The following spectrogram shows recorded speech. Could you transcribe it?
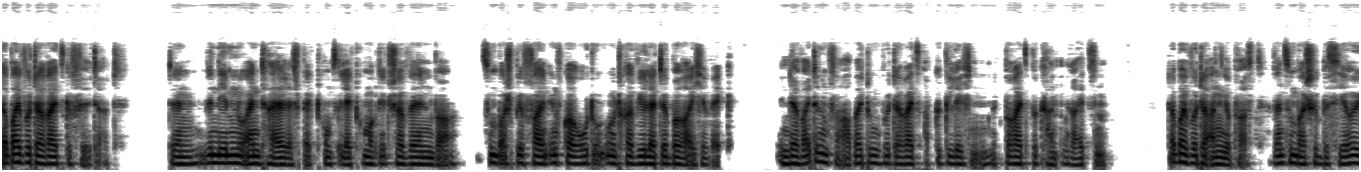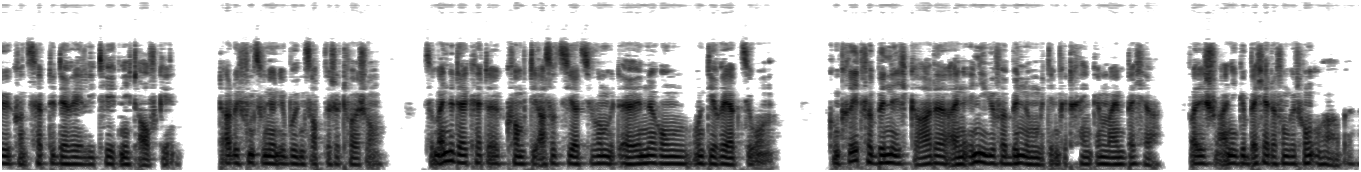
Dabei wird der Reiz gefiltert. Denn wir nehmen nur einen Teil des Spektrums elektromagnetischer Wellen wahr. Zum Beispiel fallen infrarote und ultraviolette Bereiche weg. In der weiteren Verarbeitung wird der Reiz abgeglichen mit bereits bekannten Reizen. Dabei wird er angepasst, wenn zum Beispiel bisherige Konzepte der Realität nicht aufgehen. Dadurch funktionieren übrigens optische Täuschungen. Zum Ende der Kette kommt die Assoziation mit Erinnerungen und die Reaktion. Konkret verbinde ich gerade eine innige Verbindung mit dem Getränk in meinem Becher, weil ich schon einige Becher davon getrunken habe.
